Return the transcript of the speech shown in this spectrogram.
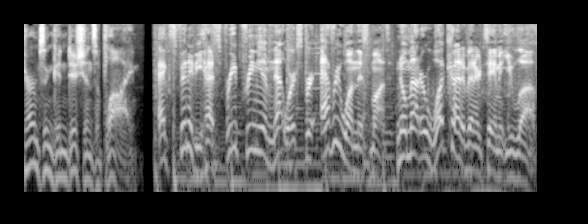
Terms and conditions apply. Xfinity has free premium networks for everyone this month, no matter what kind of entertainment you love.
